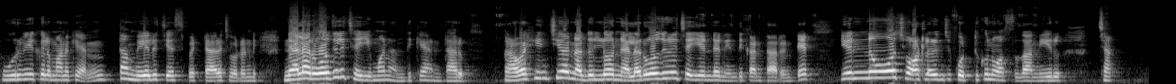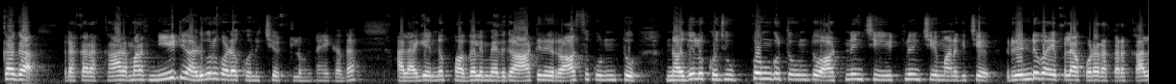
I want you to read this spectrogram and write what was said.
పూర్వీకులు మనకి ఎంత మేలు చేసి పెట్టారో చూడండి. నెల రోజులు చెయ్యమని అందుకే అంటారు. ప్రవహించే నదుల్లో నెల రోజులు చెయ్యండి అని ఎందుకంటారంటే ఎన్నో చోట్ల నుంచి కొట్టుకుని వస్తుంది ఆ నీరు. చక్కగా రకరకాల మనకు నీటి అడుగును కూడా కొన్ని చెట్లు ఉంటాయి కదా. అలాగే ఎన్నో పొదల మీదగా ఆటిని రాసుకుంటూ నదులు కొంచెం ఉప్పొంగుతూ ఉంటూ అటు నుంచి ఇటు నుంచి మనకి చె- రెండు వైపులా కూడా రకరకాల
